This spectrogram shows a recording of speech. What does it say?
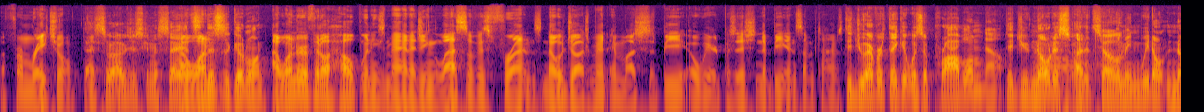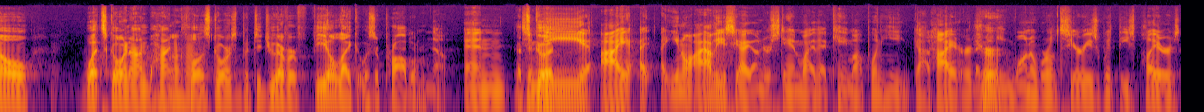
uh, from Rachel. That's what I was just going to say. I It's- this is a good one. I wonder if it'll help when he's managing less of his friends. No judgment. It must just be a weird position to be in sometimes. Did you ever think it was a problem? No. Did you notice? Uh, So- I mean, we don't know what's going on behind Uh-huh. closed doors, but did you ever feel like it was a problem? No, and That's to good. me, I, I, I- you know, obviously I understand why that came up when he got hired. I Sure. mean, he won a World Series with these players,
